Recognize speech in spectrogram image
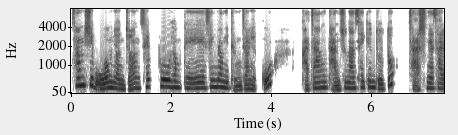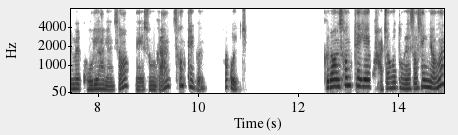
35억 년 전 세포 형태의 생명이 등장했고 가장 단순한 세균들도 자신의 삶을 고려하면서 매 순간 선택을 하고 있죠. 그런 선택의 과정을 통해서 생명은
